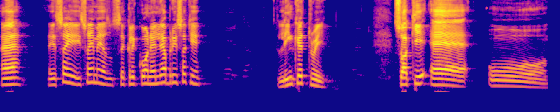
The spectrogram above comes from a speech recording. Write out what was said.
É, é isso aí, isso aí mesmo. Você clicou nele e abriu isso aqui. Linktree. Só que é o.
